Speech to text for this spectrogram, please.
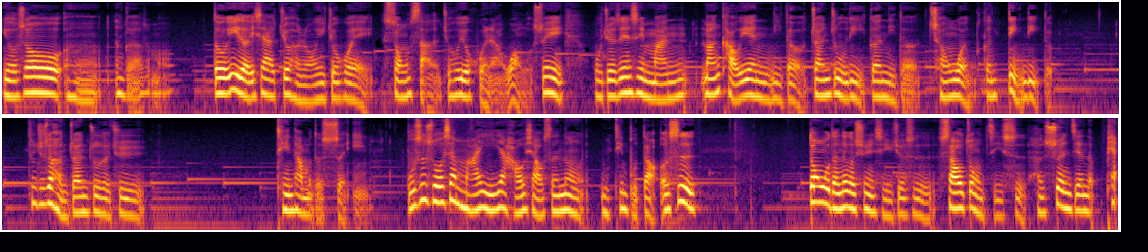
有时候，嗯，那个叫什么？得意了一下，就很容易就会松散了，就会又浑然忘我。所以我觉得这件事情蛮蛮考验你的专注力跟你的沉稳跟定力的。这就是很专注的去听他们的声音，不是说像蚂蚁一样好小声那种你听不到，而是动物的那个讯息就是稍纵即逝，很瞬间的啪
